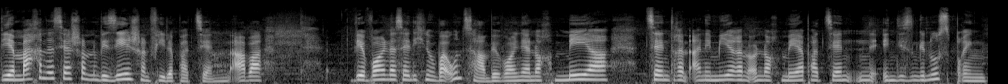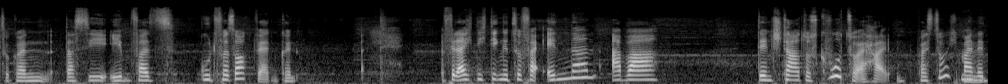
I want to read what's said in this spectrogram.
wir machen es ja schon und wir sehen schon viele Patienten, aber wir wollen das ja nicht nur bei uns haben, wir wollen ja noch mehr Zentren animieren und noch mehr Patienten in diesen Genuss bringen zu können, dass sie ebenfalls gut versorgt werden können. Vielleicht nicht Dinge zu verändern, aber den Status quo zu erhalten. Weißt du, ich meine, mhm.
